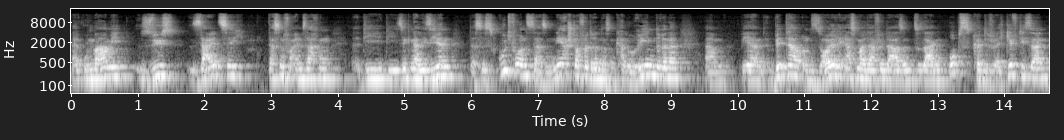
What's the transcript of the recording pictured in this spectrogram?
Äh, Umami, süß, salzig, das sind vor allem Sachen, äh, die, die signalisieren, das ist gut für uns, da sind Nährstoffe drin, da sind Kalorien drin, ähm, während Bitter und Säure erstmal dafür da sind, zu sagen, ups, könnte vielleicht giftig sein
